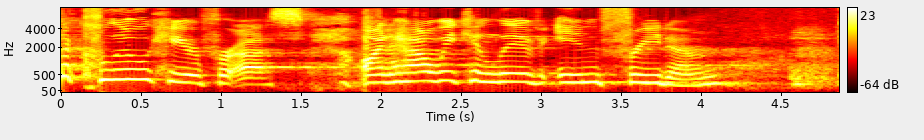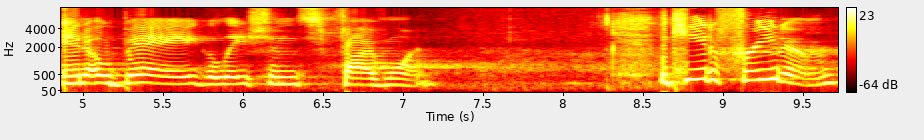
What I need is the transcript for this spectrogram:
a clue here for us on how we can live in freedom and obey Galatians 5:1. The key to freedom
